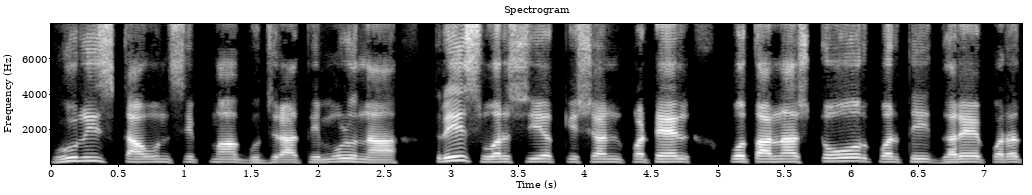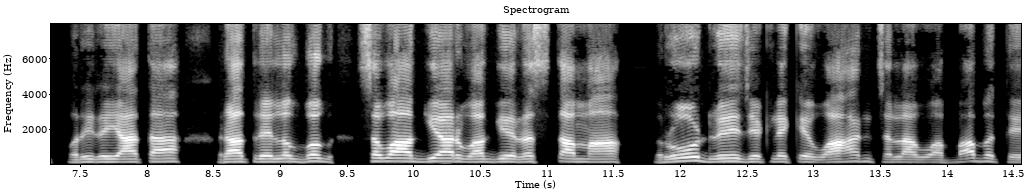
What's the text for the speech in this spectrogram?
હુરીસ ટાઉનશીપમાં ગુજરાતી મૂળના ત્રીસ વર્ષીય કિશન પટેલ પોતાના સ્ટોર પરથી ઘરે પરત ફરી રહ્યા હતા. રાત્રે લગભગ સવા અગિયાર વાગ્યે રસ્તામાં રોડ રેજ એટલે કે વાહન ચલાવવા બાબતે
